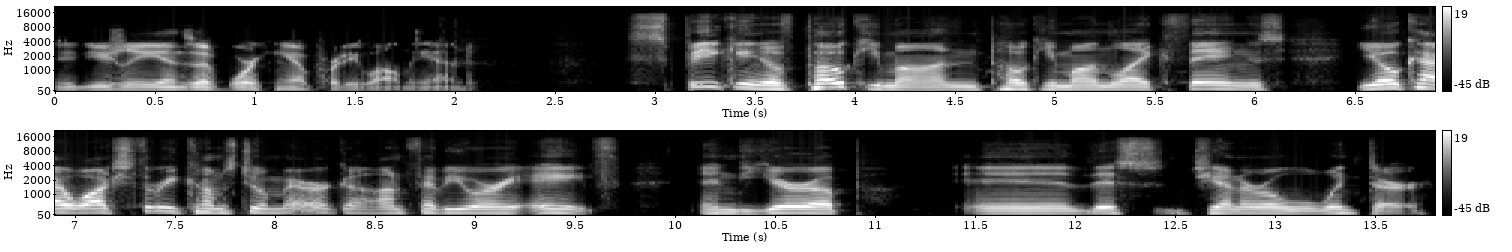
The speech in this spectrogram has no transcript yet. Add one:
it usually ends up working out pretty well in the end. Speaking of Pokemon, Pokemon like things, Yokai Watch 3 comes to America on February 8th and Europe in this general winter.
